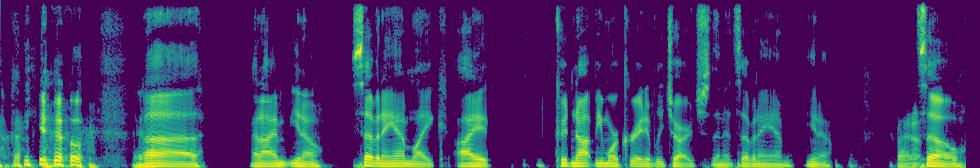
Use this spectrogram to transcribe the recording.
you know, Yeah. uh, and I'm you know seven a.m. Like I could not be more creatively charged than at seven a.m. You know, Right so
